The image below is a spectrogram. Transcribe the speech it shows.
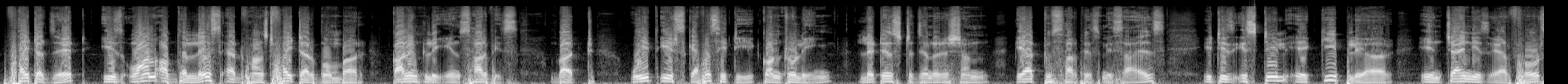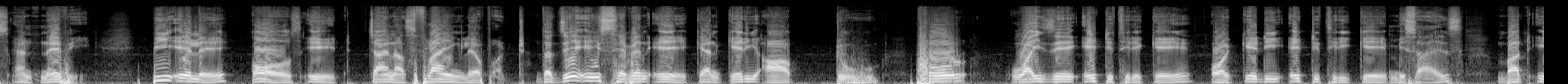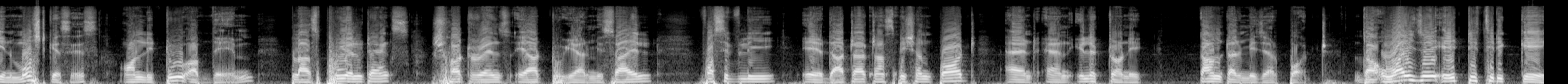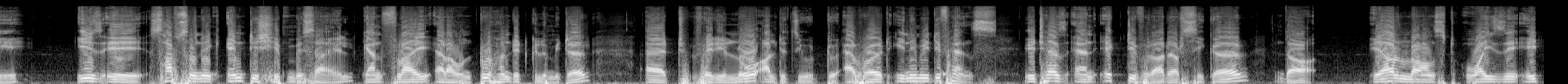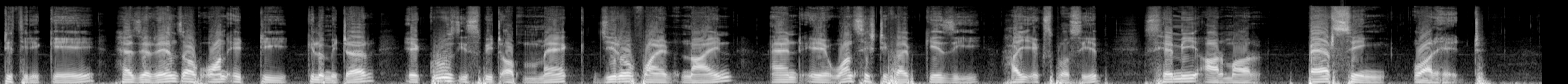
fighter jet is one of the less advanced fighter bomber currently in service but with its capacity controlling latest generation air to surface missiles it is still a key player in Chinese Air Force and Navy. PLA calls it China's flying leopard. The JH-7A can carry up to 4 YJ-83K or KD-83K missiles but in most cases only two of them plus fuel tanks, short range air-to-air missile, possibly a data transmission pod and an electronic countermeasure pod. The YJ-83K is a subsonic anti-ship missile can fly around 200 km at very low altitude to avoid enemy defense. It has an active radar seeker. The air-launched YJ-83K has a range of 180 km, a cruise speed of Mach 0.9 and a 165 kg high explosive semi-armor piercing warhead.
